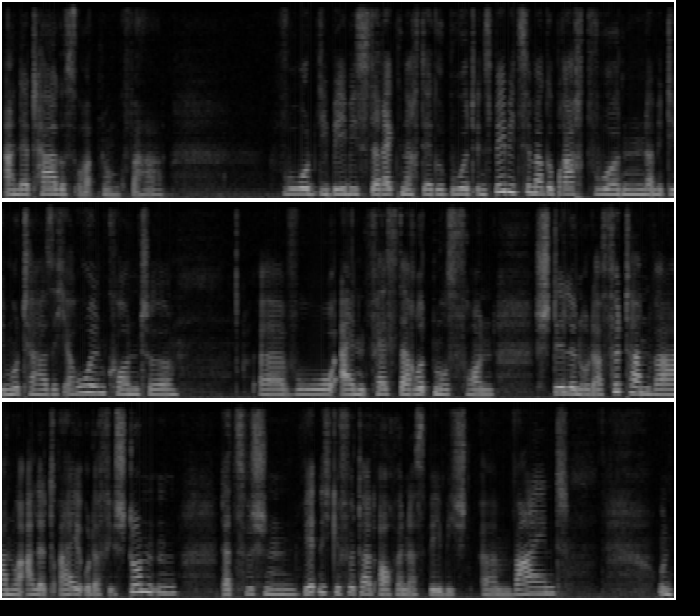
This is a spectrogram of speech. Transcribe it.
an der Tagesordnung war. Wo die Babys direkt nach der Geburt ins Babyzimmer gebracht wurden, damit die Mutter sich erholen konnte. Äh, wo ein fester Rhythmus von Stillen oder Füttern war, nur alle drei oder vier Stunden. Dazwischen wird nicht gefüttert, auch wenn das Baby ähm, weint. Und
